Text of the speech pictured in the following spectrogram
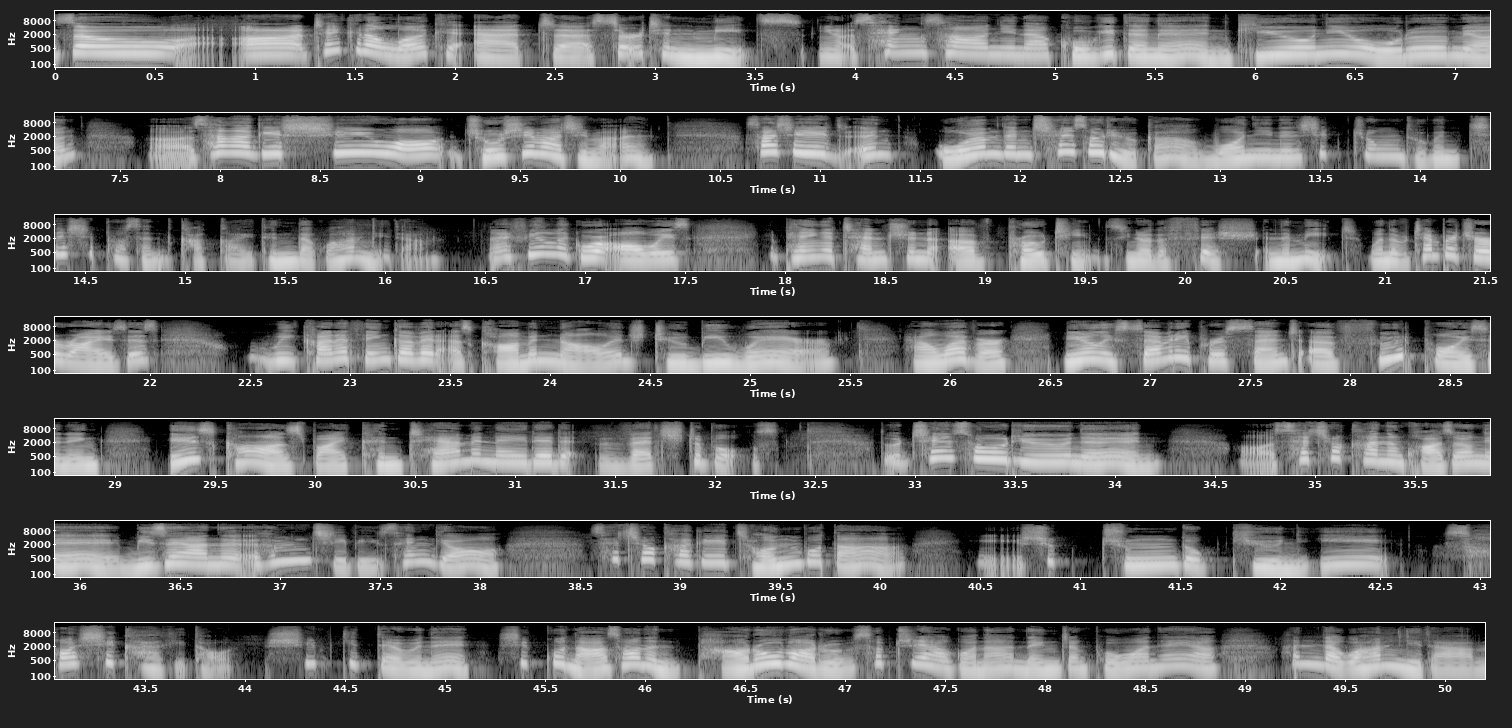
So, uh, taking a look at uh, certain meats, you know, 생선이나 고기 등은 기온이 오르면 어, 상하기 쉬워 조심하지만 사실은 오염된 채소류가 원인은 식중독은 70% 가까이 된다고 합니다. I feel like we're always paying attention of proteins, you know, the fish and the meat. When the temperature rises, we kind of think of it as common knowledge to beware. However, nearly 70% of food poisoning is caused by contaminated vegetables. 또 채소류는 어, 세척하는 과정에 미세한 흠집이 생겨 세척하기 전보다 이 식중독균이 서식하기 더 쉽기 때문에 씻고 나서는 바로바로 바로 섭취하거나 냉장 보관해야 한다고 합니다.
